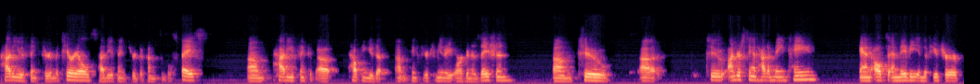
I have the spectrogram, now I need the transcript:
How do you think through materials? How do you think through defensible space? Um, how do you think about helping you to um, think through community organization um, to uh, to understand how to maintain and also and maybe in the future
